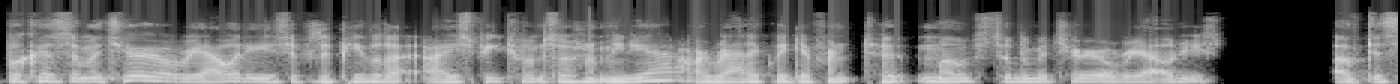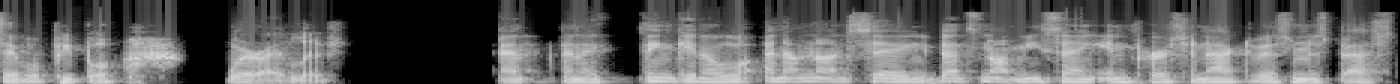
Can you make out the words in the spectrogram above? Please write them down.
Because the material realities of the people that I speak to on social media are radically different to most of the material realities of disabled people where I live. And and I think in a lot and I'm not saying that's not me saying in person activism is best.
